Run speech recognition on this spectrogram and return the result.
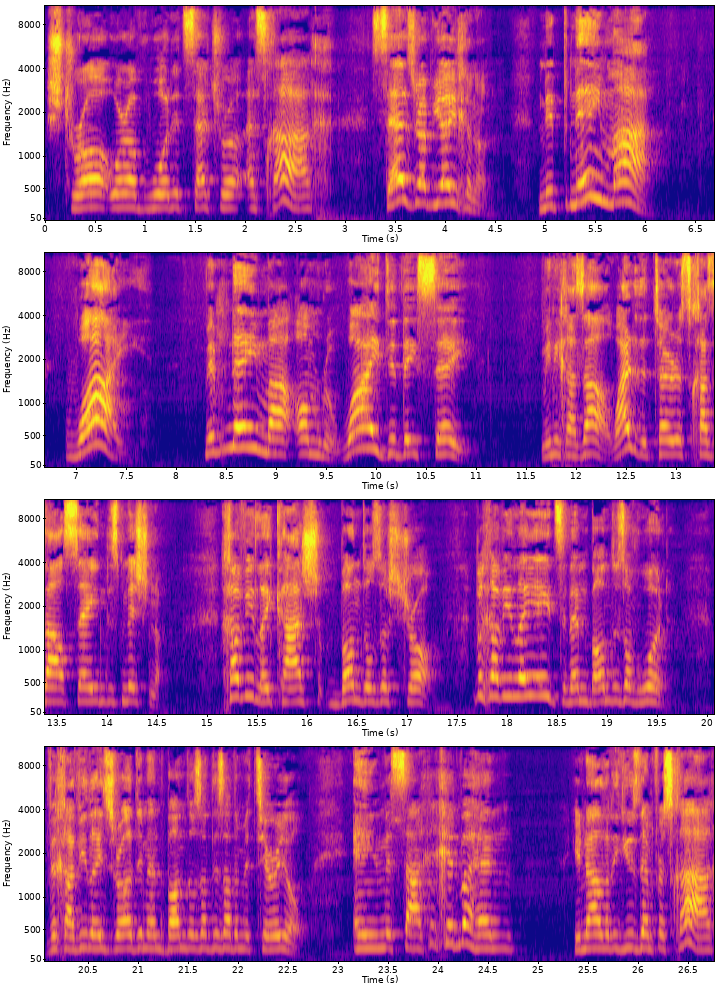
straw or of wood, etc. as chach, says Rabbi Yochanan, mipnei ma, why? Mipnei ma omru, why did they say? Meaning Chazal, why did the Torah Chazal say in this Mishnah? Chavilei kash, bundles of straw. V'chavilei eitzim, and bundles of wood. V'chavilei zradim, and bundles of this other material. Ein mesachichet bahen. You're not allowed to use them for schach.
